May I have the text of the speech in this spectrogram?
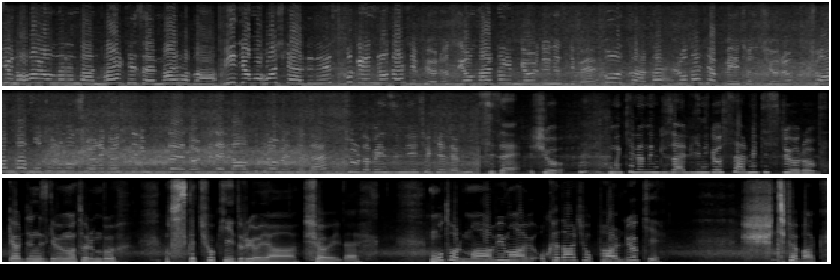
Akgün Hava Yolları'ndan herkese merhaba. Videoma hoş geldiniz. Bugün rodaj yapıyoruz. Yollardayım gördüğünüz gibi. Bu hızlarda rodaj yapmaya çalışıyorum. Şu anda motorumuz şöyle göstereyim size 456 kilometrede. Şurada benzinliği çekelim. Size şu makinenin güzelliğini göstermek istiyorum. Gördüğünüz gibi motorum bu. Motosiklet çok iyi duruyor ya. Şöyle. Motor mavi mavi o kadar çok parlıyor ki. Şu tipe bak.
